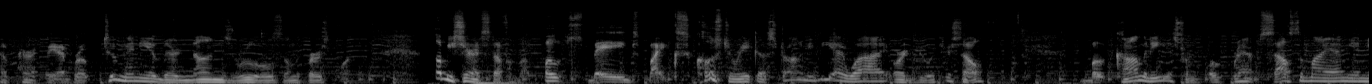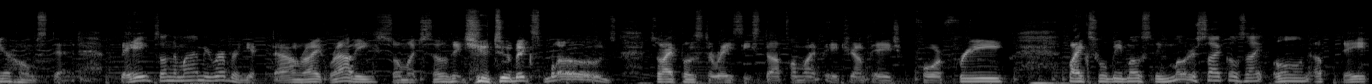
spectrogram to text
Apparently I broke too many of their nuns rules on the first one. I'll be sharing stuff about boats, babes, bikes, Costa Rica, astronomy DIY, or do-it-yourself, Boat Comedy is from boat ramps south of Miami and near Homestead. Babes on the Miami River get downright rowdy, so much so that YouTube explodes. So I post the racy stuff on my Patreon page for free. Bikes will be mostly motorcycles I own, update,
